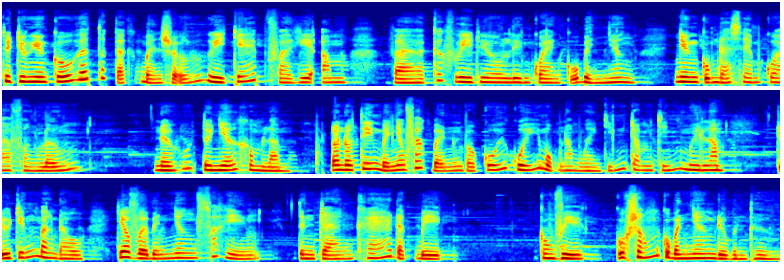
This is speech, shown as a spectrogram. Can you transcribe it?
Tôi chưa nghiên cứu hết tất cả các bệnh sử, ghi chép và ghi âm và các video liên quan của bệnh nhân, nhưng cũng đã xem qua phần lớn. Nếu tôi nhớ không lầm, lần đầu tiên bệnh nhân phát bệnh vào cuối quý một năm 1995, triệu chứng ban đầu do vợ bệnh nhân phát hiện tình trạng khá đặc biệt. Công việc, cuộc sống của bệnh nhân đều bình thường.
